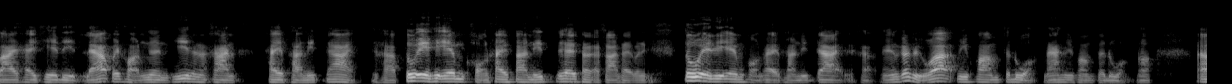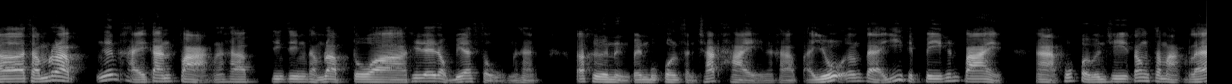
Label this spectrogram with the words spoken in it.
by ไทยเครดิตแล้วไปถอนเงินที่ธนาคารไทยพาณิชย์ได้นะครับ ตู้ ATM ของไทยพาณิชย์ไม่ใช่ธนาคารไทยพาณิชย์ตู้ ATM ของไทยพาณิชย์ได้นะครับงั้นก็ถือว่ามีความสะดวกนะมีความสะดวกเนาะสำหรับเงื่อนไขการฝากนะครับ จริง ๆสำหรับตัวที่ได้ดอกเบี้ยสูงนะฮะก็คือหนึ่งเป็นบุคคลสัญชาติไทยนะครับ อายุตั้งแต่ 20 ปีขึ้นไป อ่าผู้เปิดบัญชีต้องสมัครและ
